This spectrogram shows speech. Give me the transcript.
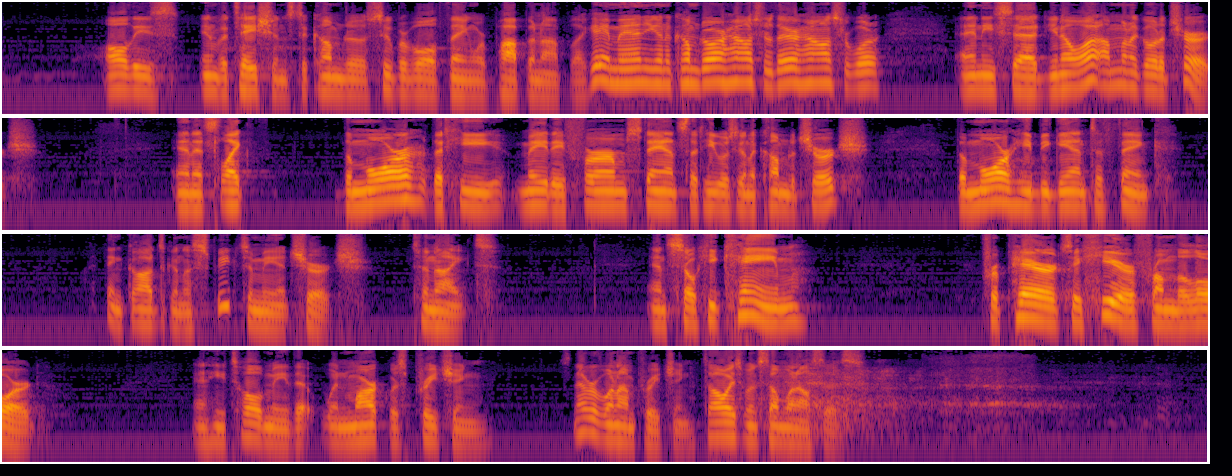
all these invitations to come to a Super Bowl thing were popping up. Like, hey, man, you going to come to our house or their house or what? And he said, you know what? I'm going to go to church. And it's like the more that he made a firm stance that he was going to come to church, the more he began to think, I think God's going to speak to me at church tonight. And so he came prepared to hear from the Lord. And he told me that when Mark was preaching, it's never when I'm preaching, it's always when someone else is.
